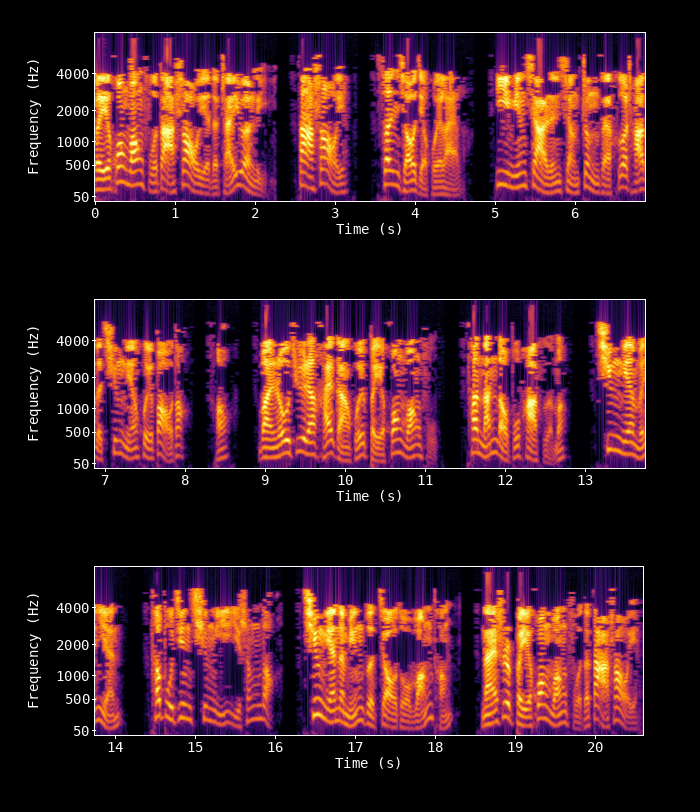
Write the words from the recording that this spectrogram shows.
北荒王府大少爷的宅院里，大少爷三小姐回来了。一名下人向正在喝茶的青年汇报道：“哦，婉柔居然还敢回北荒王府，他难道不怕死吗？”青年闻言，他不禁轻疑一声道：“青年的名字叫做王腾，乃是北荒王府的大少爷。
